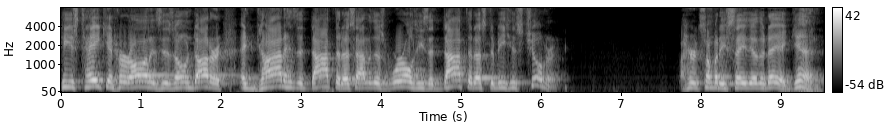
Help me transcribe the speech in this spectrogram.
he's taken her on as his own daughter, and God has adopted us out of this world. He's adopted us to be his children. I heard somebody say the other day, again,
